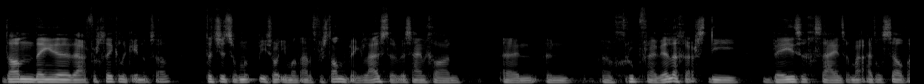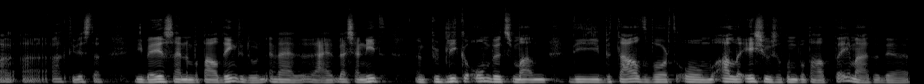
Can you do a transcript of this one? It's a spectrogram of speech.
dan ben je daar verschrikkelijk in of zo. Dat je zo, iemand aan het verstand brengt. Luister, we zijn gewoon een, een, een groep vrijwilligers die bezig zijn, zeg maar, uit onszelf activisten, die bezig zijn een bepaald ding te doen. En wij, wij, zijn niet een publieke ombudsman die betaald wordt om alle issues op een bepaald thema te,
